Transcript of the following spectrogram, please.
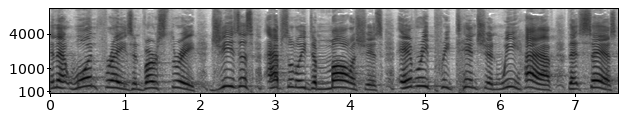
In that one phrase in verse 3, Jesus absolutely demolishes every pretension we have that says,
